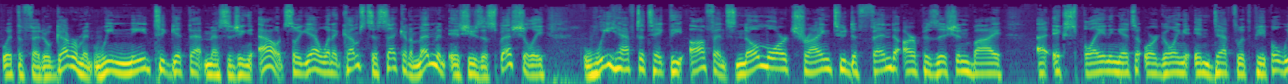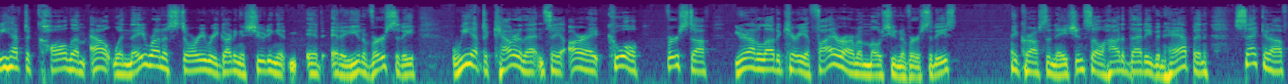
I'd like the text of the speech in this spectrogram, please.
with the federal government. We need to get that messaging out. So, yeah, when it comes to Second Amendment issues, especially, we have to take the offense. No more trying to defend our position by uh, explaining it or going in depth with people. We have to call them out. When they run a story regarding a shooting at, at, at a university, we have to counter that and say, all right, cool. First off, you're not allowed to carry a firearm in most universities across the nation. So how did that even happen? Second off,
